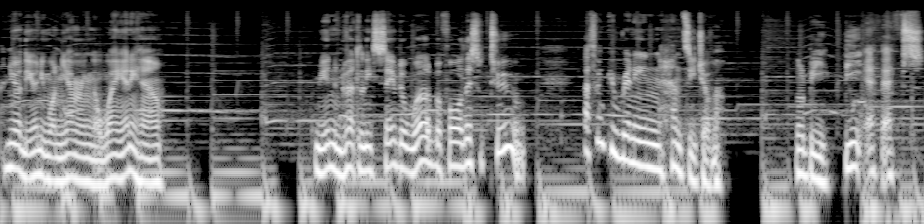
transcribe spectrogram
And you're the only one yammering away anyhow. We inadvertently saved a world before this too. I think we really enhance each other. We'll be BFFs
